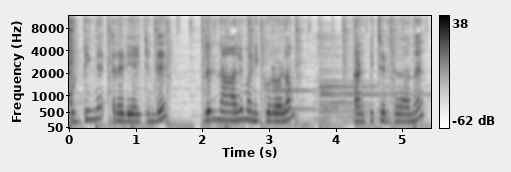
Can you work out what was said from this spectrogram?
പുഡിങ് റെഡി ആയിട്ടുണ്ട്. ഇതൊരു നാല് മണിക്കൂറോളം തണുപ്പിച്ചെടുത്തതാണ്.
